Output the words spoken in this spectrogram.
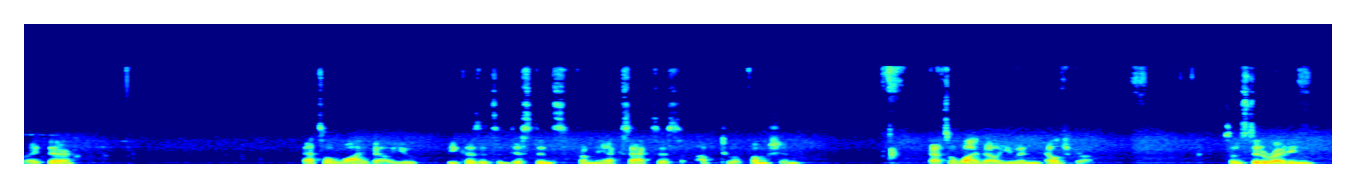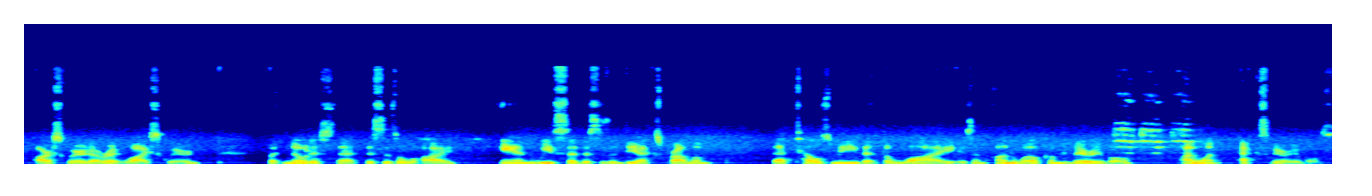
right there, that's a y value because it's a distance from the x-axis up to a function. That's a y value in algebra. So instead of writing r squared, I write y squared. But notice that this is a y, and we said this is a dx problem. That tells me that the y is an unwelcomed variable. I want x variables.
